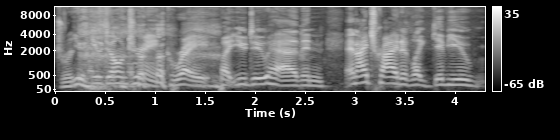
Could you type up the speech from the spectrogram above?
drink. you, you don't drink, right? But you do have, and and I try to like give you.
